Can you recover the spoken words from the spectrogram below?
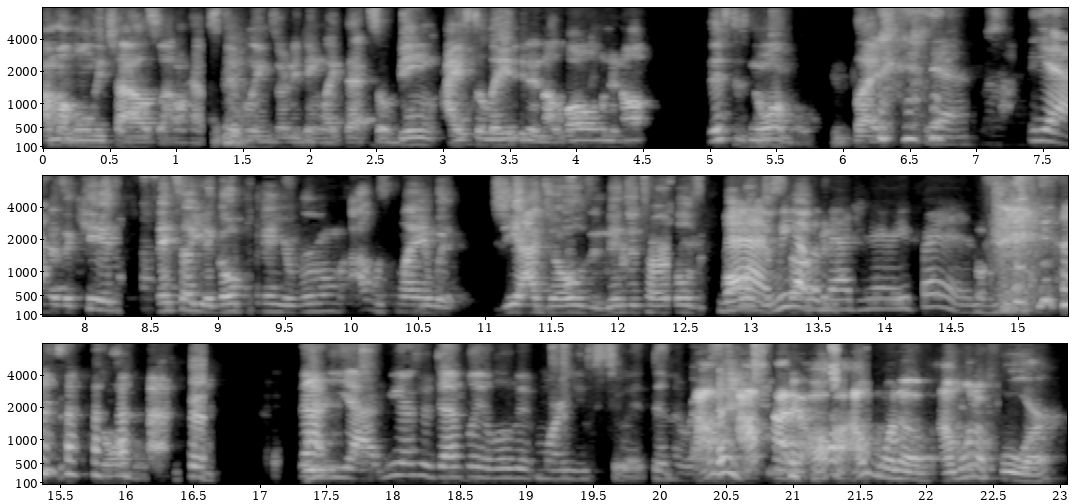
I'm an only child, so I don't have siblings or anything like that. So being isolated and alone and all this is normal. Like yeah. Yeah. As a kid, they tell you to go play in your room. I was playing with GI Joes and Ninja Turtles. And that we have imaginary friends. that yeah, you guys are definitely a little bit more used to it than the rest. I'm, I'm not at all. I'm one of I'm one of four.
